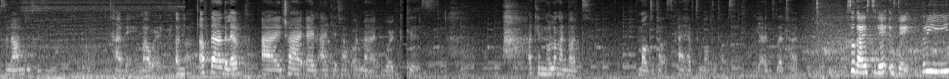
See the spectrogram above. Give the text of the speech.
so now i'm just busy typing my work. After the lab i try and i catch up on my work because i can no longer not multitask. I have to multitask. Yeah it's that time. So guys today is day three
